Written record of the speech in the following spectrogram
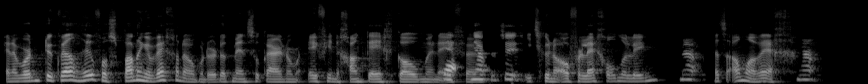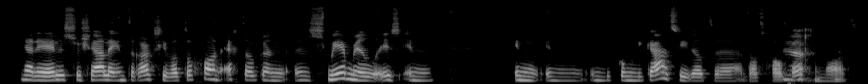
En er wordt natuurlijk wel heel veel spanningen weggenomen doordat mensen elkaar even in de gang tegenkomen en Ja. even ja iets kunnen overleggen onderling. Ja. Dat is allemaal weg. Ja, Ja, die hele sociale interactie, wat toch gewoon echt ook een, een smeermiddel is in, in, in, in de communicatie, dat, eh, dat valt Ja. weg inderdaad.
